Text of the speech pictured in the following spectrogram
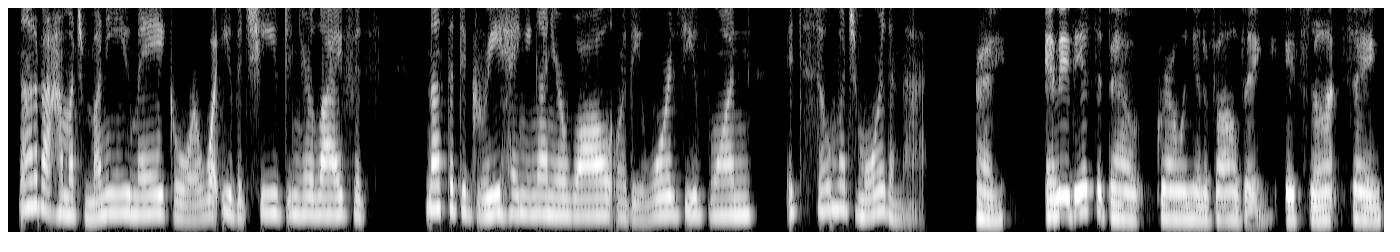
It's not about how much money you make or what you've achieved in your life. It's it's not the degree hanging on your wall or the awards you've won. It's so much more than that. Right. And it is about growing and evolving. It's not saying,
